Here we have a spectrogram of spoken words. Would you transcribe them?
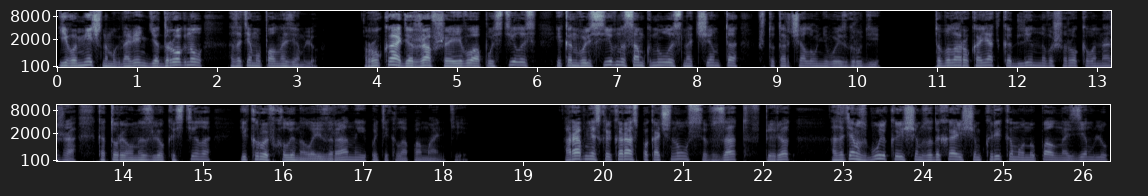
Его меч на мгновенье дрогнул, а затем упал на землю. Рука, державшая его, опустилась и конвульсивно сомкнулась над чем-то, что торчало у него из груди. То была рукоятка длинного широкого ножа, который он извлек из тела, и кровь хлынула из раны и потекла по мантии. Араб несколько раз покачнулся взад, вперед, а затем с булькающим, задыхающим криком он упал на землю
